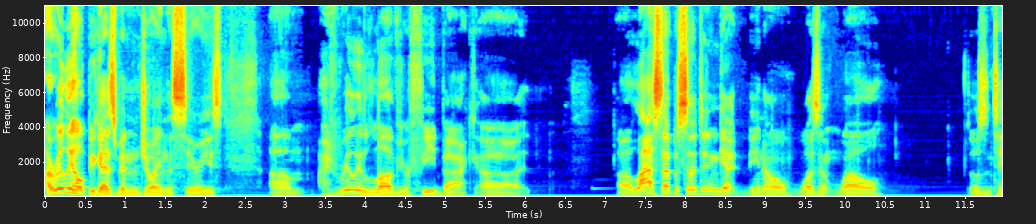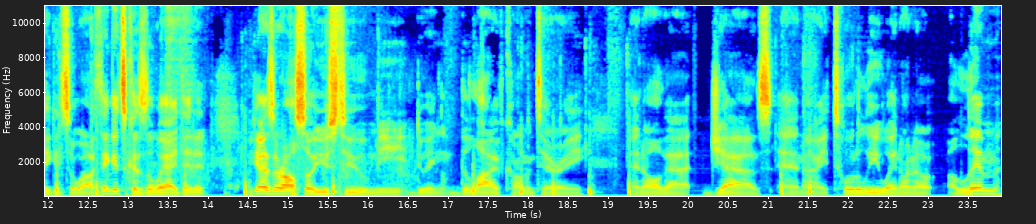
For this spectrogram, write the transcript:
I really hope you guys have been enjoying this series. Um, I'd really love your feedback. Uh, uh, last episode didn't get, you know, wasn't well, wasn't taken so well. I think it's because the way I did it. You guys are all so used to me doing the live commentary and all that jazz and I totally went on a, a limb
